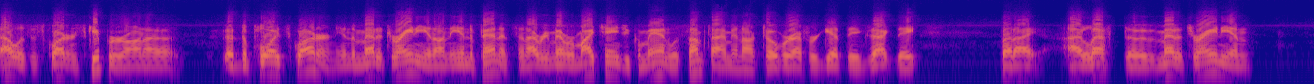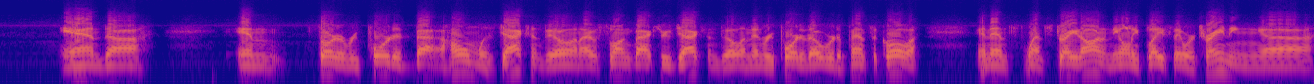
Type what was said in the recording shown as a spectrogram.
I was a squadron skipper on a, a deployed squadron in the Mediterranean on the Independence, and I remember my change of command was sometime in October. I forget the exact date, but I I left the Mediterranean and uh, and sort of reported back home was Jacksonville, and I swung back through Jacksonville and then reported over to Pensacola and then went straight on. And the only place they were training uh,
